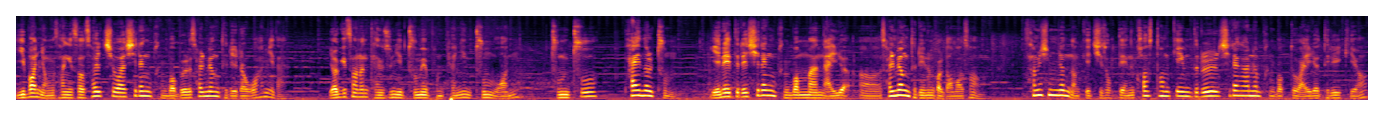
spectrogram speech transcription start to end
이번 영상에서 설치와 실행 방법을 설명드리려고 합니다. 여기서는 단순히 둠의 본편인 둠1, 둠2, 파이널 둠 얘네들의 실행 방법만 알려 어, 설명드리는 걸 넘어서 30년 넘게 지속된 커스텀 게임들을 실행하는 방법도 알려드릴게요.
